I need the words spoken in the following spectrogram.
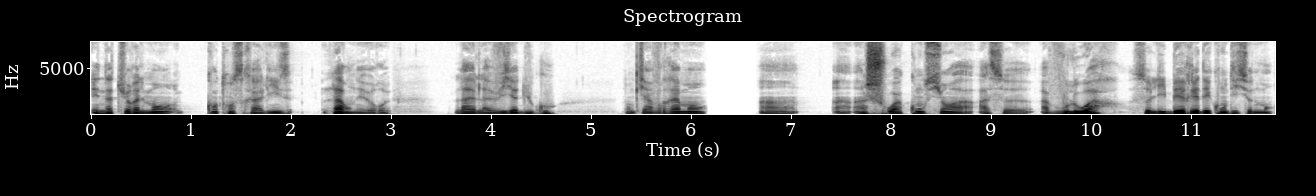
Et naturellement, quand on se réalise, là on est heureux. Là la vie a du goût. Donc il y a vraiment un, choix conscient à, à, se, à vouloir se libérer des conditionnements.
